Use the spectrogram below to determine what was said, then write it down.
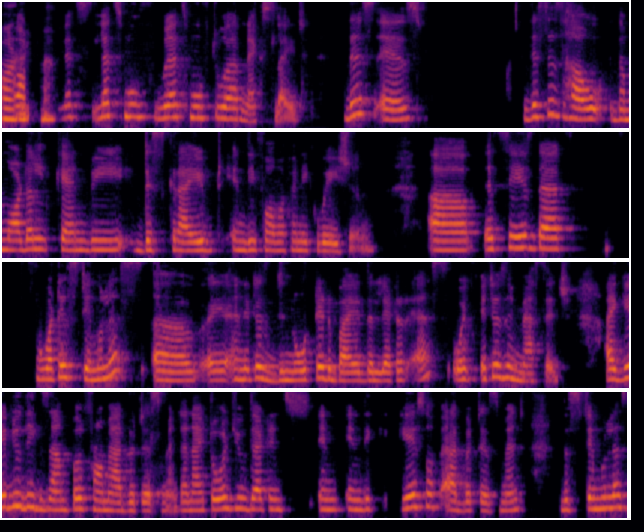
All right, ma'am. let's let's move let's move to our next slide this is this is how the model can be described in the form of an equation. Uh, it says that what is stimulus uh, and it is denoted by the letter s it is a message. I gave you the example from advertisement and i told you that in in, in the case of advertisement the stimulus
